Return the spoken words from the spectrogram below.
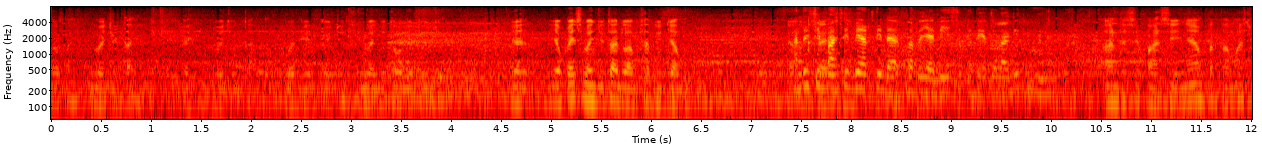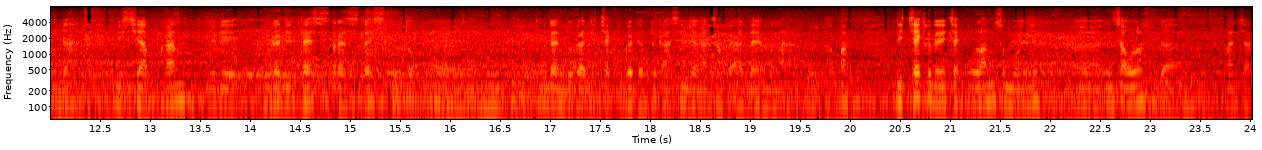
berapa? 2 juta, eh 2 juta bagi 7, 9 juta bagi 7 ya, ya pokoknya 9 juta dalam satu jam. Ya, Antisipasi biar tidak terjadi seperti itu lagi gimana? Antisipasinya pertama sudah disiapkan jadi sudah dites stress test untuk eh, dan juga dicek juga di aplikasi jangan sampai ada yang mana apa dicek sudah dicek ulang semuanya eh, insya Allah sudah lancar.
